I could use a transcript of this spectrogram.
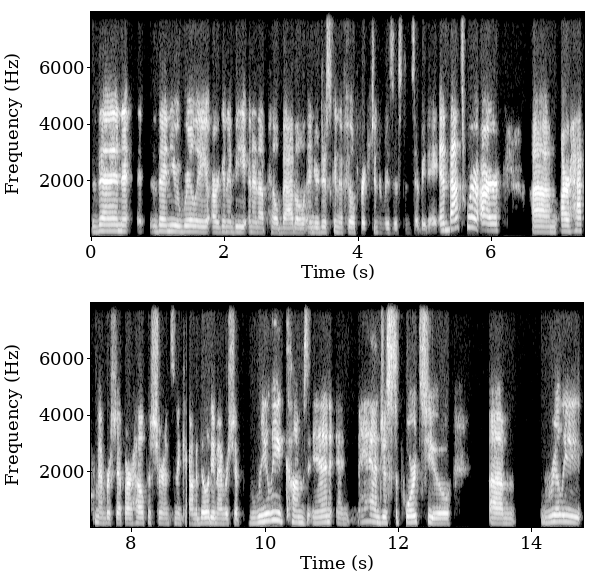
then then you really are going to be in an uphill battle and you're just going to feel friction and resistance every day and that's where our um, our HAAC membership our health assurance and accountability membership really comes in and man just supports you um, really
